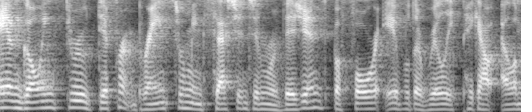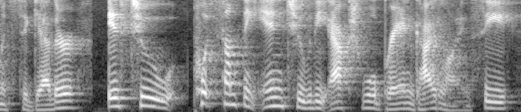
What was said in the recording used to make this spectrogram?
and going through different brainstorming sessions and revisions before we're able to really pick out elements together is to put something into the actual brand guidelines. See,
